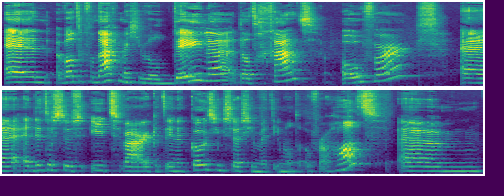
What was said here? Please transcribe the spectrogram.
en wat ik vandaag met je wil delen, dat gaat over uh, en dit is dus iets waar ik het in een coaching sessie met iemand over had. Um,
